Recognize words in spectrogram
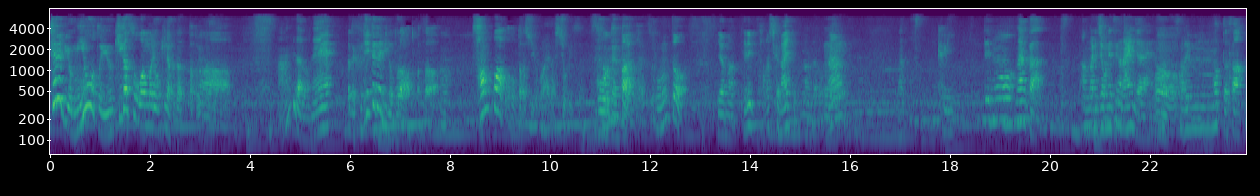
テレビを見ようという気がそうあんまり起きなくなったというか。なんでだろうね。だってフジテレビのドラマとかさ、3パートが撮ったらしいよこの間視聴率。ゴールデンタイムのやつ。本当？いやまあテレビ楽しくないってことなんだろうな、うん。まあ、作りでもなんかあんまり情熱がないんじゃないの、うん。それもっとさ、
